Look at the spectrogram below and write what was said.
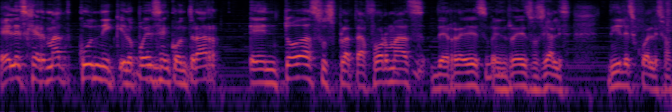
Él es Germán Kutnik y lo puedes encontrar en todas sus plataformas de redes, en redes sociales. Diles cuáles son.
